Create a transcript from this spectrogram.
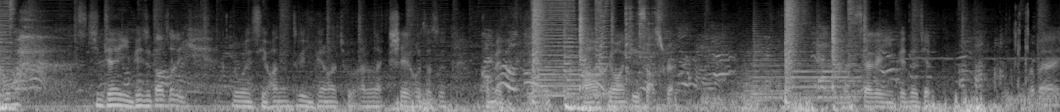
好吧，今天的影片就到这里。如果你喜欢这个影片的话，就按 like、share 或者是 comment。然后别忘记 subscribe。我们下个影片再见，拜拜。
